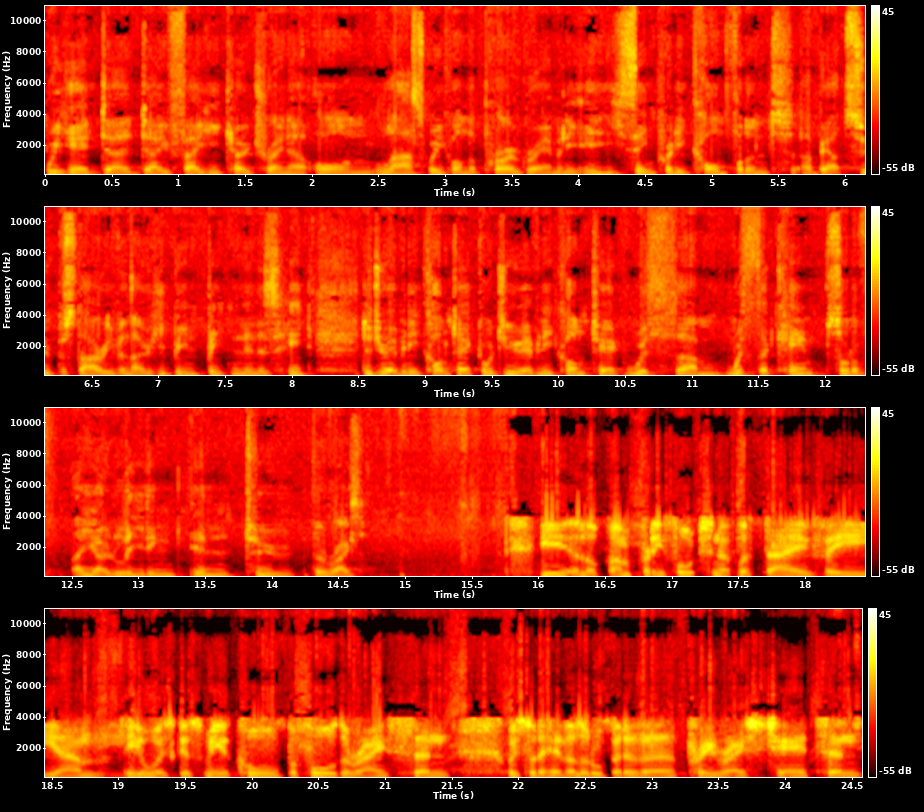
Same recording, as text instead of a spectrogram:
We had uh, Dave Fahey, co-trainer, on last week on the program, and he, he, seemed pretty confident about Superstar, even though he'd been beaten in his heat. Did you have any contact, or do you have any contact with um, with the camp, sort of, you know, leading into the race? Yeah, look, I'm pretty fortunate with Dave. He um, he always gives me a call before the race, and we sort of have a little bit of a pre-race chat, and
